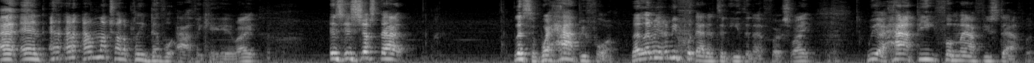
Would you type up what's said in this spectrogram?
and and, and, I'm not trying to play devil advocate here, right. It's it's just that. Listen, we're happy for him. Let, let me let me put that into the Ethernet first, right? We are happy for Matthew Stafford.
